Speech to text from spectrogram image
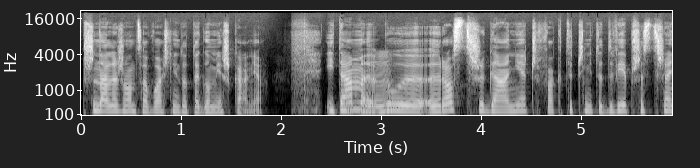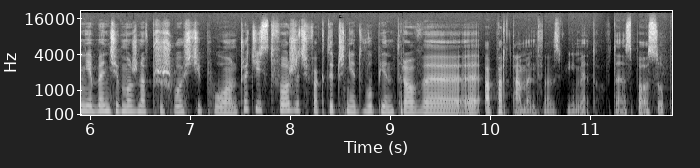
przynależąca właśnie do tego mieszkania. I tam mhm. były rozstrzyganie, czy faktycznie te dwie przestrzenie będzie można w przyszłości połączyć i stworzyć faktycznie dwupiętrowy apartament, nazwijmy to w ten sposób.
